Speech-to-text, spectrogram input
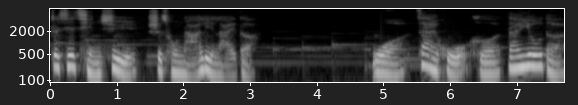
这些情绪是从哪里来的？我在乎和担忧的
